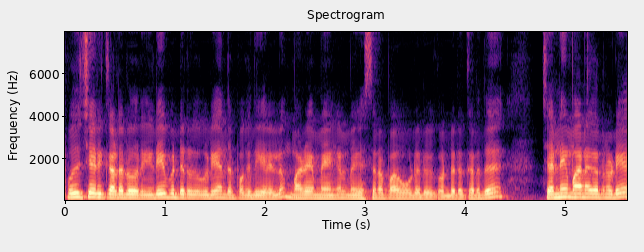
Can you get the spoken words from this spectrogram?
புதுச்சேரி கடலூர் இடைப்பட்டு இருக்கக்கூடிய அந்த பகுதிகளிலும் மழை மேகங்கள் மிக சிறப்பாக ஊடுருவி கொண்டிருக்கிறது. சென்னை மாநகரனுடைய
